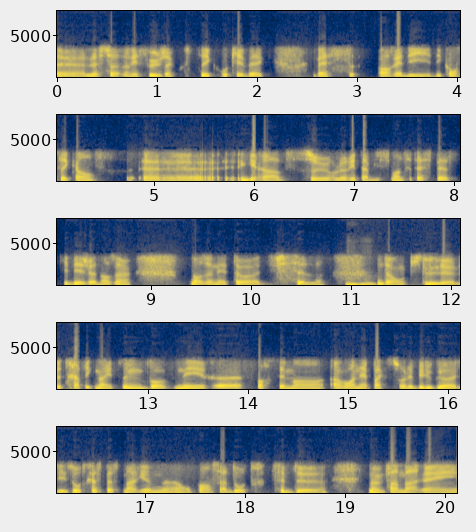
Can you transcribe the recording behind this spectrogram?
euh, le seul refuge acoustique au Québec, ben, aurait des, des conséquences euh, graves sur le rétablissement de cette espèce qui est déjà dans un dans un état difficile. Mm-hmm. Donc, le, le, trafic maritime va venir forcément avoir un impact sur le beluga et les autres espèces marines. On pense à d'autres types de mammifères marins,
